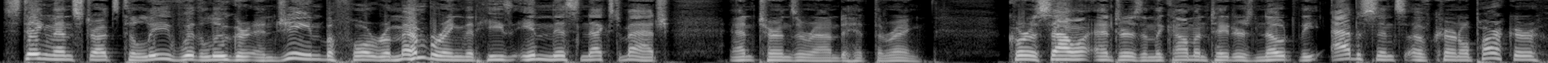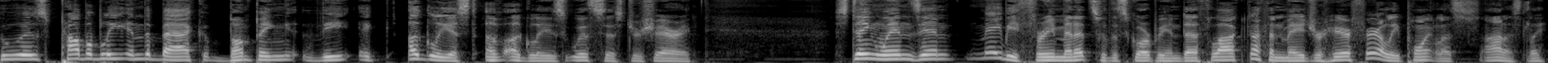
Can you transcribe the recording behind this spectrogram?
Sting then starts to leave with Luger and Gene before remembering that he's in this next match and turns around to hit the ring. Kurasawa enters and the commentators note the absence of Colonel Parker, who is probably in the back bumping the ugliest of uglies with Sister Sherri. Sting wins in maybe three minutes with a Scorpion Deathlock. Nothing major here, fairly pointless, honestly.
